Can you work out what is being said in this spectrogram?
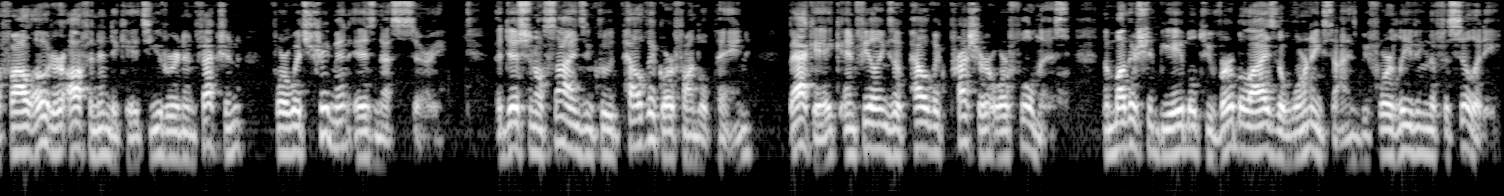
A foul odor often indicates uterine infection for which treatment is necessary. Additional signs include pelvic or fundal pain, backache, and feelings of pelvic pressure or fullness. The mother should be able to verbalize the warning signs before leaving the facility.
